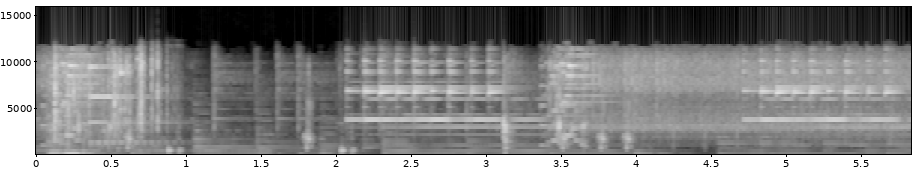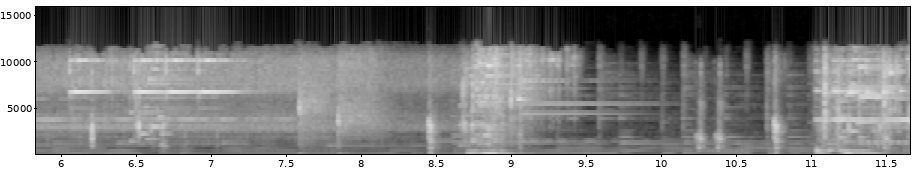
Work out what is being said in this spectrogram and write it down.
Mm. Mm. Mm.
